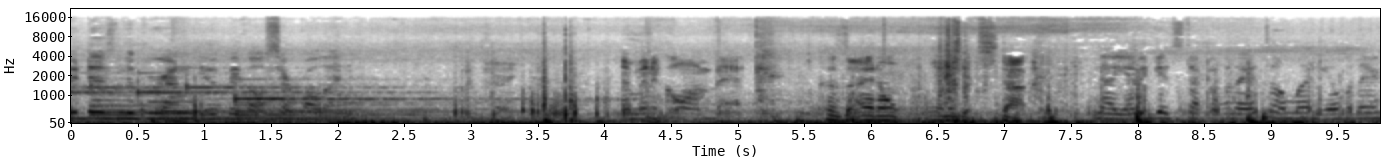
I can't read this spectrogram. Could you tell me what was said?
It does loop around and do a big old circle then. Okay. I'm gonna go on back. Because I don't want to get stuck. No, yeah, we get stuck over there. It's all muddy over there.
